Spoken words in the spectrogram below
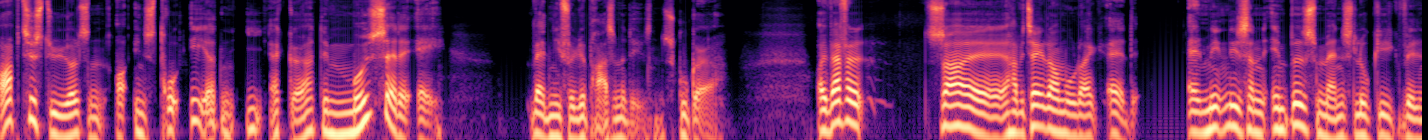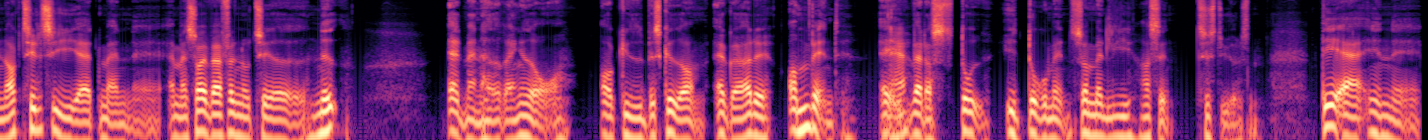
op til styrelsen og instruere den i at gøre det modsatte af, hvad den ifølge pressemeddelelsen skulle gøre. Og i hvert fald så øh, har vi talt om, Ulrik, at almindelig sådan embedsmandslogik vil nok tilsige, at man, øh, at man så i hvert fald noterede ned, at man havde ringet over og givet besked om at gøre det omvendte af, ja. hvad der stod i et dokument, som man lige har sendt til styrelsen. Det er en øh,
